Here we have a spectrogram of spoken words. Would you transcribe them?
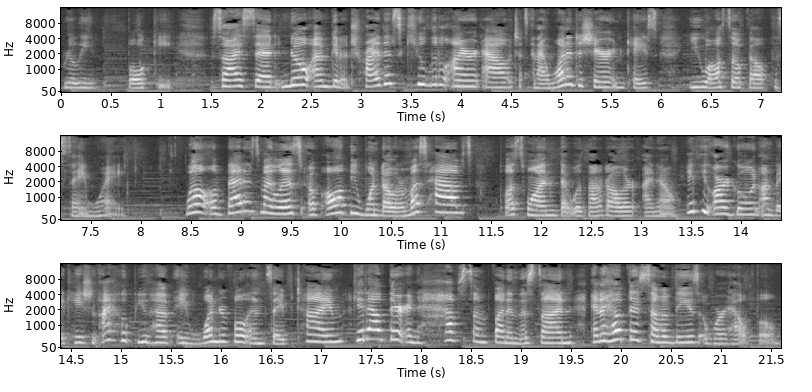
really bulky. So I said, no, I'm gonna try this cute little iron out and I wanted to share it in case you also felt the same way. Well, that is my list of all the $1 must-haves plus one that was not a dollar, I know. If you are going on vacation, I hope you have a wonderful and safe time. Get out there and have some fun in the sun, and I hope that some of these were helpful.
